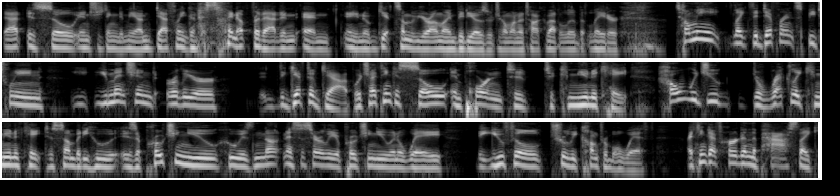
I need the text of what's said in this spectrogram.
That is so interesting to me. I'm definitely going to sign up for that and and you know get some of your online videos, which I want to talk about a little bit later. Tell me like the difference between you mentioned earlier the gift of gab, which I think is so important to to communicate. How would you directly communicate to somebody who is approaching you, who is not necessarily approaching you in a way that you feel truly comfortable with? I think I've heard in the past, like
